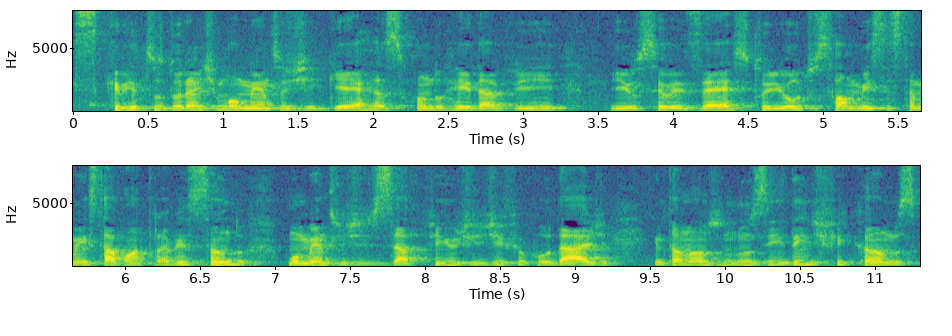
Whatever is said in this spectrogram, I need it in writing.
escritos durante momentos de guerras, quando o rei Davi e o seu exército e outros salmistas também estavam atravessando momentos de desafio, de dificuldade. Então nós nos identificamos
